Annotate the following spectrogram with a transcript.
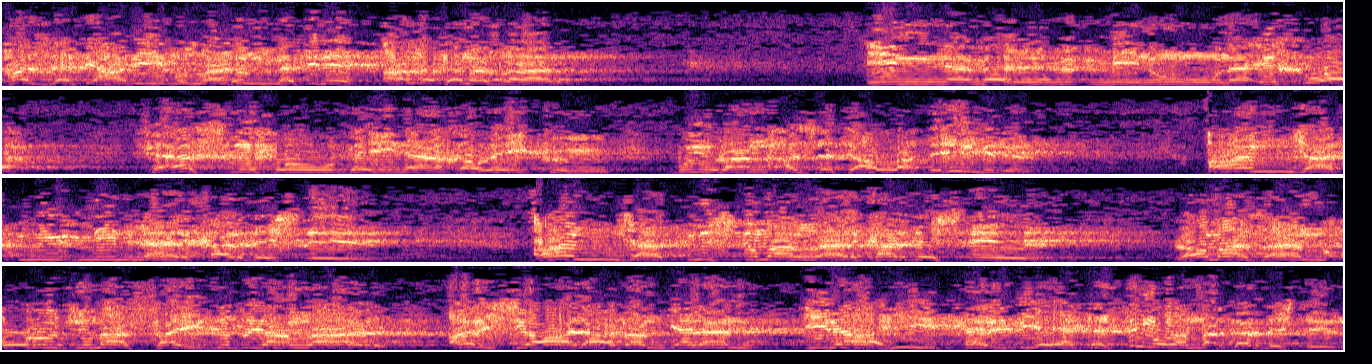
Hazreti Habibullah'ın ümmetini aldatamazlar. İnnemel müminûne ihve feaslihu beyne ahaveykum buyuran Hazreti Allah değil midir? Ancak müminler kardeştir. Ancak Müslümanlar kardeştir. Ramazan orucuna saygı duyanlar, arş-ı aladan gelen ilahi terbiyeye teslim olanlar kardeştir.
